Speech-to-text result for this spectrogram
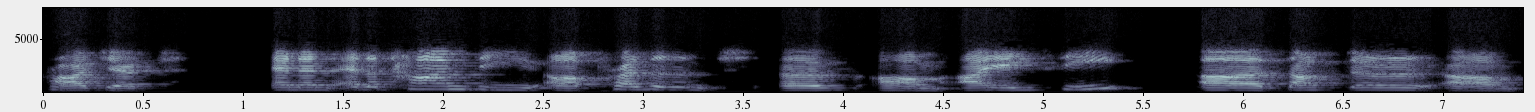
project and then at the time, the president of um, IAC, Dr. Um,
